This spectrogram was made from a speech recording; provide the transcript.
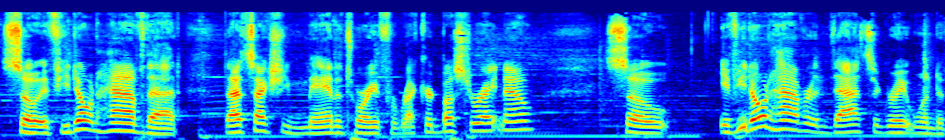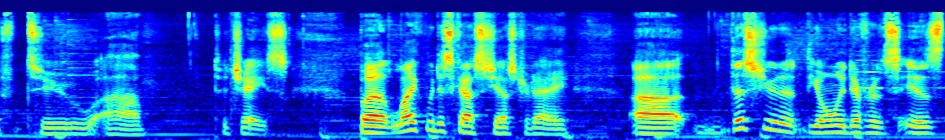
So if you don't have that, that's actually mandatory for Record Buster right now. So if you don't have her, that's a great one to to uh, to chase. But like we discussed yesterday, uh, this unit the only difference is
